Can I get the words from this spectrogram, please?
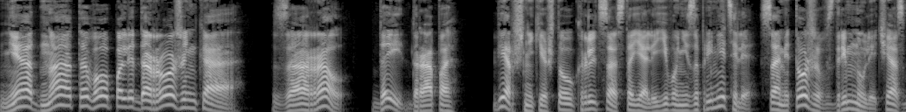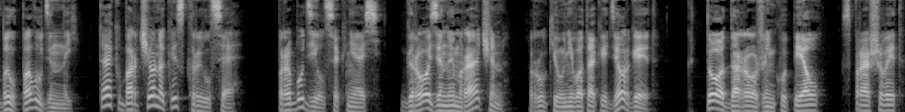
«Не одна того полидороженька!» Заорал, да и драпа. Вершники, что у крыльца стояли, его не заприметили, сами тоже вздремнули, час был полуденный. Так Борчонок и скрылся. Пробудился князь. Грозен и мрачен, руки у него так и дергает. «Кто дороженьку пел?» – спрашивает.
